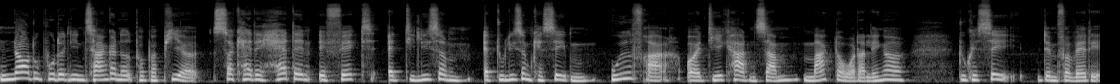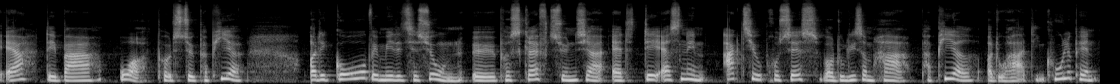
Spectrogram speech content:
Når du putter dine tanker ned på papir, så kan det have den effekt, at, de ligesom, at du ligesom kan se dem udefra, og at de ikke har den samme magt over dig længere. Du kan se dem for, hvad det er. Det er bare ord på et stykke papir. Og det gode ved meditation øh, på skrift, synes jeg, at det er sådan en aktiv proces, hvor du ligesom har papiret, og du har din kuglepen,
